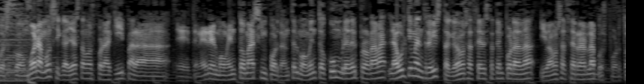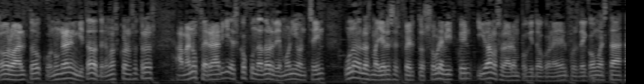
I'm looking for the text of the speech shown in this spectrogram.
Pues con buena música ya estamos por aquí para eh, tener el momento más importante, el momento cumbre del programa, la última entrevista que vamos a hacer esta temporada y vamos a cerrarla pues por todo lo alto con un gran invitado. Tenemos con nosotros a Manu Ferrari, es cofundador de Money on Chain, uno de los mayores expertos sobre Bitcoin y vamos a hablar un poquito con él pues de cómo está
